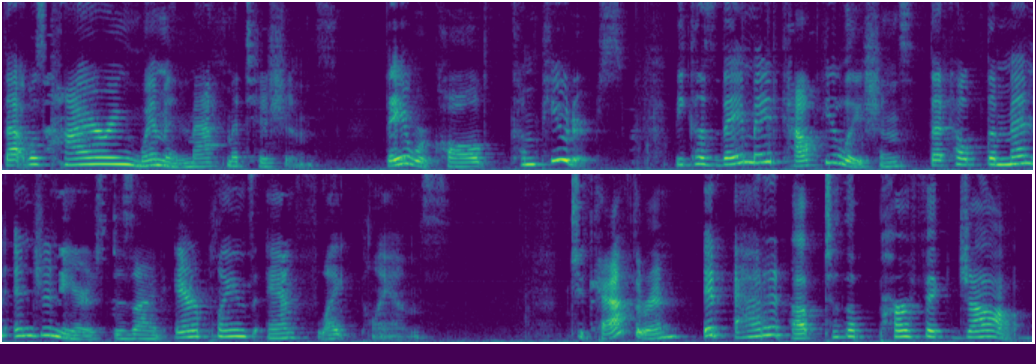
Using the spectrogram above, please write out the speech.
that was hiring women mathematicians. They were called computers because they made calculations that helped the men engineers design airplanes and flight plans. To Katherine, it added up to the perfect job.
